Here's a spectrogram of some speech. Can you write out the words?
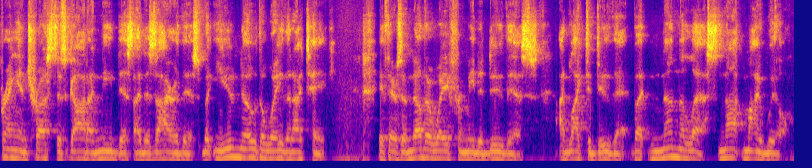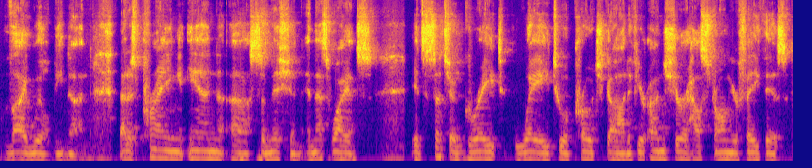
Praying in trust is God, I need this, I desire this, but you know the way that I take. If there's another way for me to do this, I'd like to do that. But nonetheless, not my will, thy will be done. That is praying in uh, submission. And that's why it's it's such a great way to approach God. If you're unsure how strong your faith is,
